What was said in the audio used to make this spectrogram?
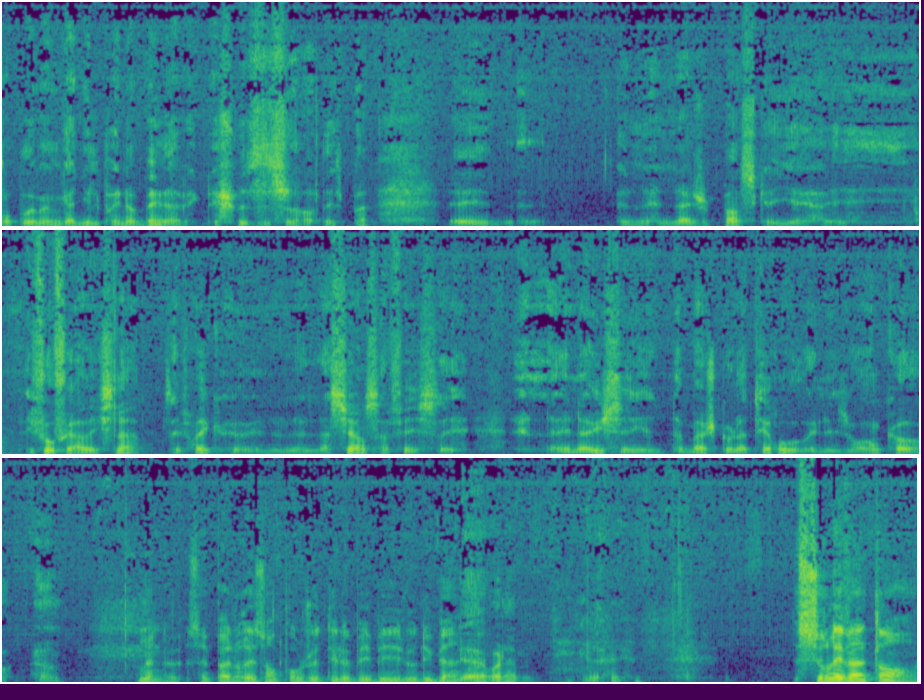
on pouvait même gagner le prix Nobel avec des choses de ce genre, n'est-ce pas? Euh, là, je pense qu'il y a il faut faire avec cela. C'est vrai que la, science a fait elle, a eu ses dommages collatéraux, elle les aura encore. Hein. Mais ce n'est pas une raison pour jeter le bébé et l'eau du bain. Bien, voilà. Sur les 20 ans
